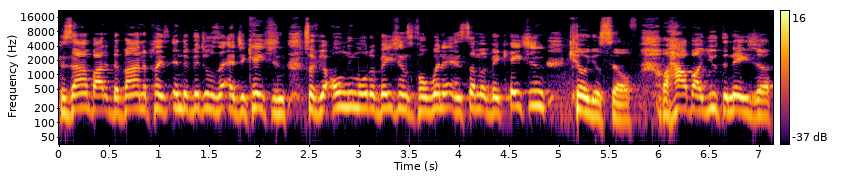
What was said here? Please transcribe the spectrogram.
designed by the divine to place individuals in education. So if your only motivations for winter and summer vacation, kill yourself. Or how about euthanasia?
